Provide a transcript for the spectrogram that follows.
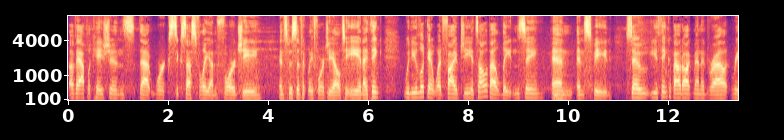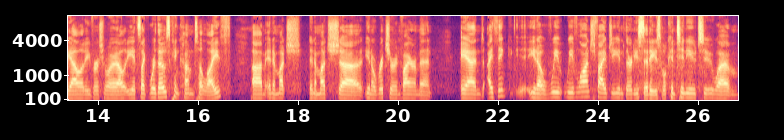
of applications that work successfully on 4G and specifically 4G LTE, and I think when you look at what 5G, it's all about latency and, mm-hmm. and speed. So you think about augmented reality, virtual reality. It's like where those can come to life um, in a much in a much uh, you know richer environment. And I think you know we we've launched 5G in 30 cities. We'll continue to um,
